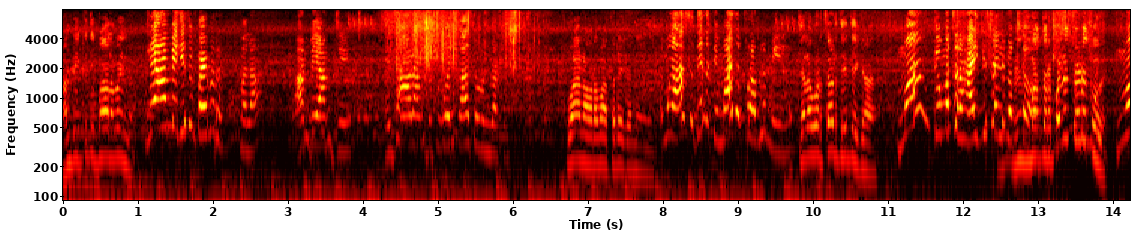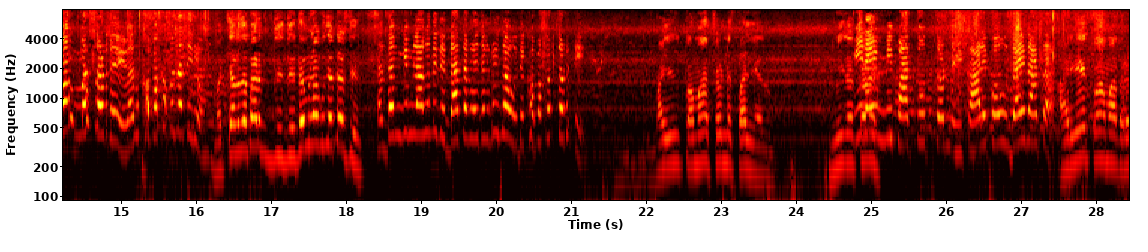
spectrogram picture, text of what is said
आंबे किती पाहायला पाहिजे? ना लय आंबे तिथून पाय बरं मला. आंबे आमचे. हे झाड आमचं तू वरी काल चढून जाते? वा नवरा म्हातारा आहे का नाही? मग असं दे ना ते माझा प्रॉब्लेम आहे. त्याला वर चढता येते का? मग तो मात्र हाय दिसायला फक्त. म्हातारा पण चढतोय मग चढते असं खपा खपा जाते तो. मग त्याला तर द- द- दम लागून जात असतील त्याला दमगिम लागत नाही ते दाताकडे जाऊ ते खपा खप चढते. बाई तो मा चढणंच पाहिजे नाही अजून. मी जर मी चढ नाही मी पाहतो चढणं मी काळे पाहून जाईन आता. अरे तो म्हातारा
